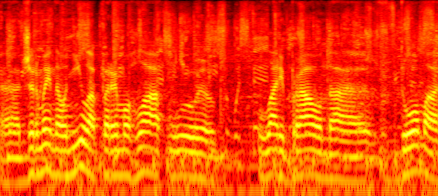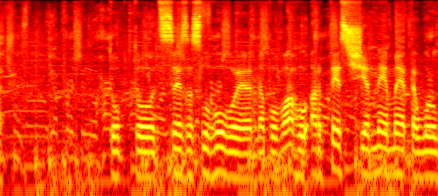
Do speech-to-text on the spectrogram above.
е, Джермейна О'Ніла перемогла у, у Ларі Брауна вдома. Тобто це заслуговує на повагу. Артес ще не мета World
